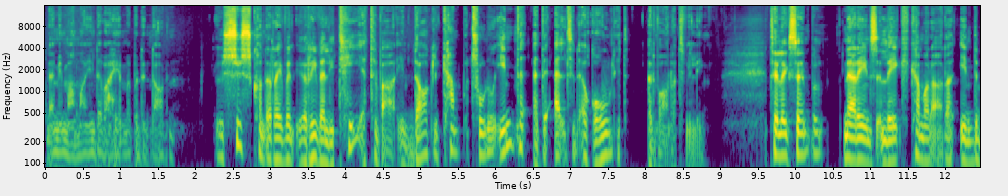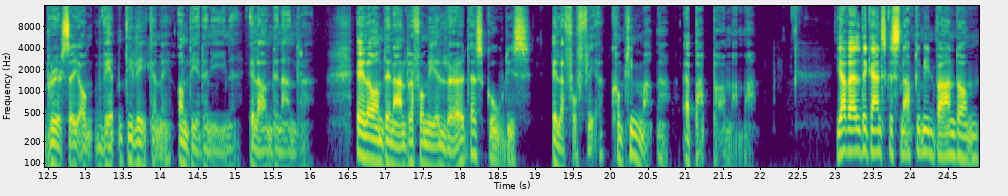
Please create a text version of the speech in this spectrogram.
när min mamma inte var hemma på den dagen. Øh, Syskonrivalitet var en daglig kamp och tro nu inte att det alltid är roligt att vara tvilling. Till exempel när ens lekkamrater inte bryr sig om vem de leker med, om det är den ena eller om den andra. Eller om den andra får mer lördagsgodis eller får fler komplimanger av pappa och mamma. Jag valde ganska snabbt i min barndom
